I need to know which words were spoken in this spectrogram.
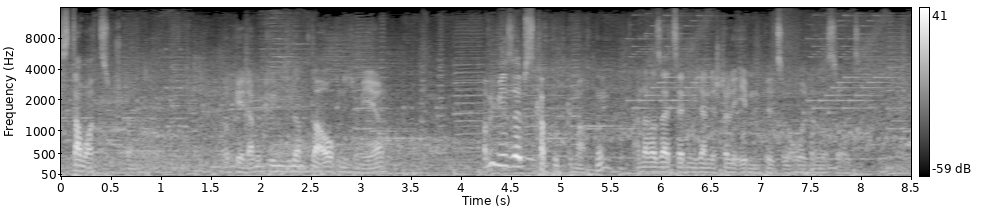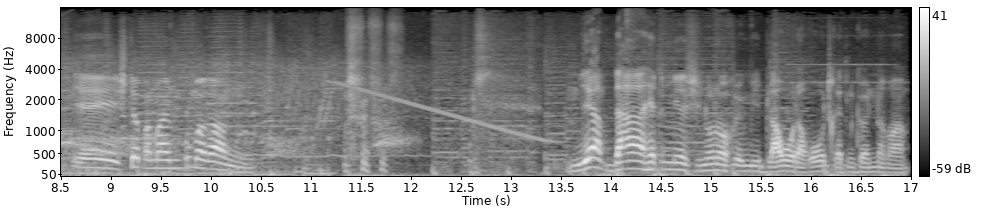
Das Dauerzustand. Okay, damit kriegen die Lampe auch nicht mehr. Habe ich mir selbst kaputt gemacht, ne? Andererseits hätte mich an der Stelle eben ein Pilz überholt, und was soll's. Yay, stirb an meinem Bumerang. ja, da hätte mir nur noch irgendwie blau oder rot retten können, aber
